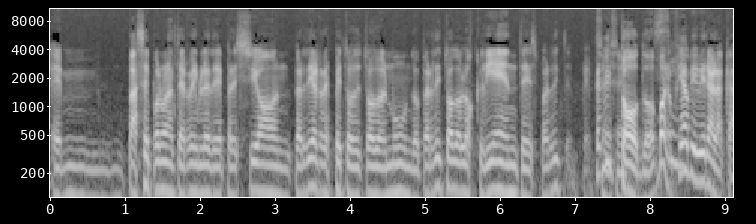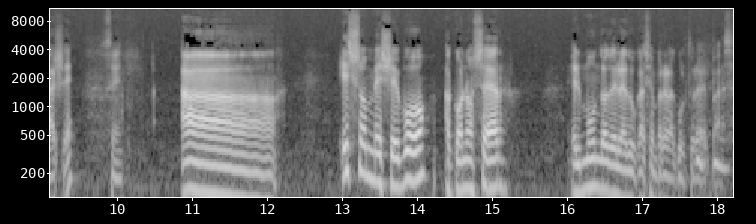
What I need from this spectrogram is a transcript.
em, pasé por una terrible depresión, perdí el respeto de todo el mundo, perdí todos los clientes, perdí, perdí todo. Bueno, fui a vivir a la calle. Ah, eso me llevó a conocer el mundo de la educación para la cultura de paz.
